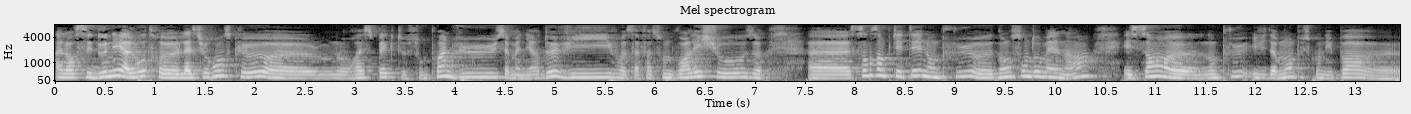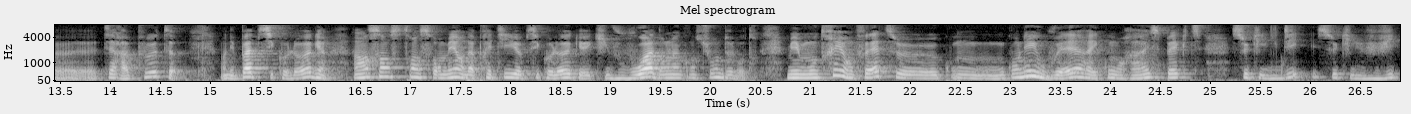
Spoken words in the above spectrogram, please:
Alors c'est donner à l'autre euh, l'assurance que euh, l'on respecte son point de vue, sa manière de vivre, sa façon de voir les choses, euh, sans empiéter non plus dans son domaine, hein, et sans non plus, évidemment, puisqu'on n'est pas thérapeute, on n'est pas psychologue, hein, sans se transformer en apprenti psychologue qui voit dans l'inconscient de l'autre, mais montrer en fait qu'on est ouvert et qu'on respecte ce qu'il dit, ce qu'il vit,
